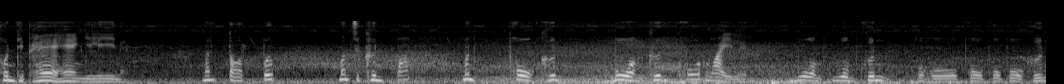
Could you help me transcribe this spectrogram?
คนที่แพ้แห้งอีลีเนี่ย มันตอดปุ๊บ มันจะขึ้นปั๊บ มันโผล่ขึ้น บวมขึ้นโคตรไวเลย บวมบวมขึ้น โอ้โหโผล่โผล่โผล่ขึ้น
